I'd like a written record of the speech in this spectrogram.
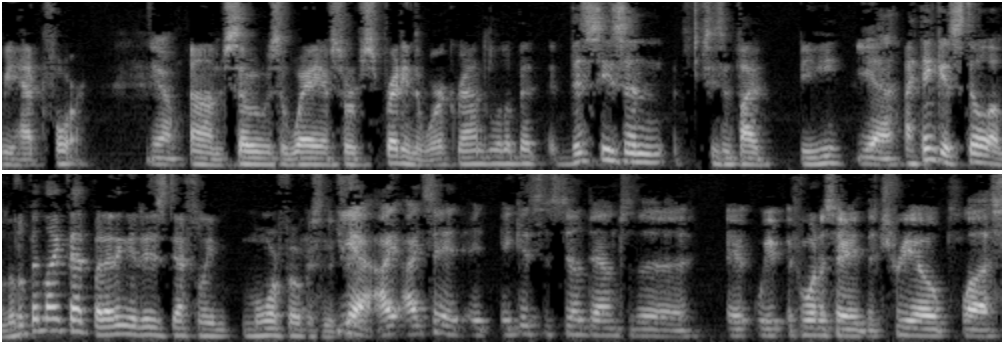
we had before. Yeah. Um, so it was a way of sort of spreading the work around a little bit. This season, season five B, Yeah. I think is still a little bit like that, but I think it is definitely more focused on the trio. Yeah, I, I'd say it, it, it gets distilled down to the if we, if we want to say the trio plus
